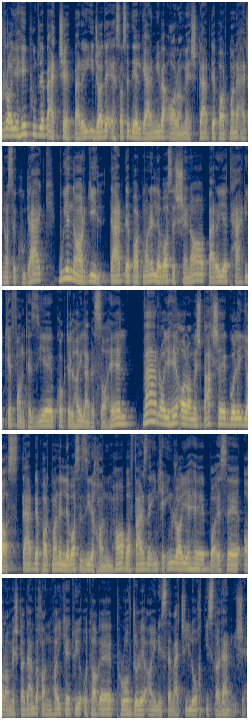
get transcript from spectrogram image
رایحه پودر بچه برای ایجاد احساس دلگرمی و آرامش در دپارتمان اجناس کودک بوی نارگیل در دپارتمان لباس شنا برای تحریک فانتزی کوکتل های لب ساحل و رایحه آرامش بخش گل یاس در دپارتمان لباس زیر خانوم ها با فرض اینکه این رایحه باعث آرامش دادن به خانوم هایی که توی اتاق پروف جلوی آینه سوچی لخت ایستادن میشه.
